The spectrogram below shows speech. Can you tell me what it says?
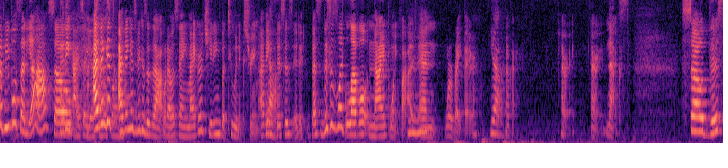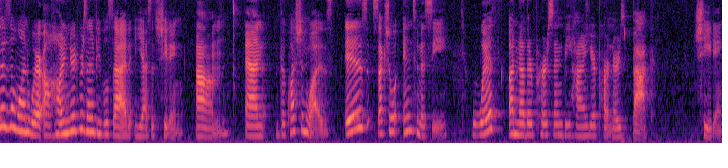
of people said yeah. So I think I said yes I think it's one. I think it's because of that what I was saying. Micro cheating but to an extreme. I think Yeah. this is it that's this is like level 9.5 Mhm. and we're right there. Yeah. Okay. All right. All right. Next. So this is the one where hundred percent of people said yes, it's cheating. Um, and the question was: Is sexual intimacy with another person behind your partner's back cheating?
